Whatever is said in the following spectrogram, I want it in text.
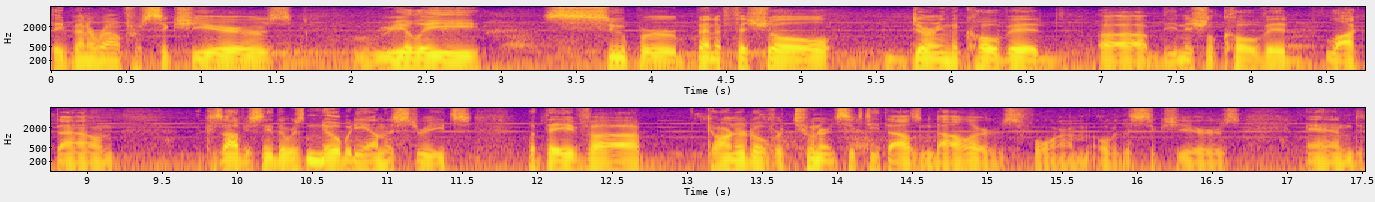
They've been around for six years, really super beneficial during the COVID, uh, the initial COVID lockdown, because obviously there was nobody on the streets, but they've uh, garnered over $260,000 for them over the six years. And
